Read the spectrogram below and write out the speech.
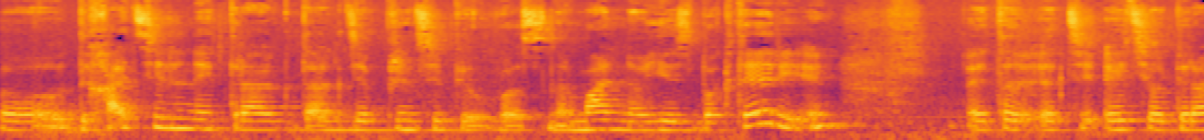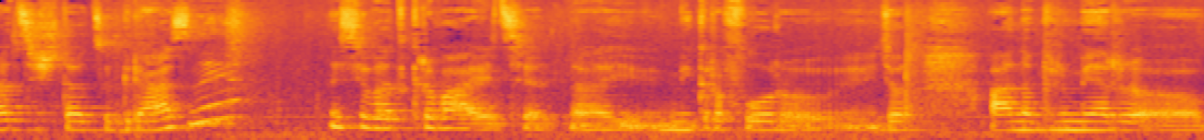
Э, дыхательный тракт, да, где, в принципе, у вас нормально есть бактерии, это, эти, эти операции считаются грязные, если вы открываете, да, и микрофлора идет. А, например, э,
